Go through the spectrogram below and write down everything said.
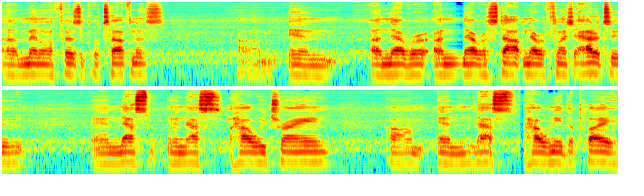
uh, mental and physical toughness, um, and a never a never stop, never flinch attitude and that's and that's how we train, um, and that's how we need to play,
